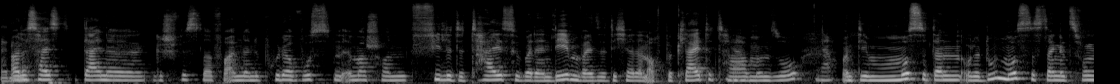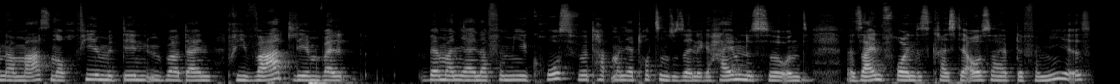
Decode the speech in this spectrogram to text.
Aber das heißt, deine Geschwister, vor allem deine Brüder, wussten immer schon viele Details über dein Leben, weil sie dich ja dann auch begleitet haben ja. und so. Ja. Und dem musste dann, oder du musstest dann gezwungenermaßen auch viel mit denen über dein Privatleben, weil wenn man ja in einer Familie groß wird, hat man ja trotzdem so seine Geheimnisse und äh, seinen Freundeskreis, der außerhalb der Familie ist.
